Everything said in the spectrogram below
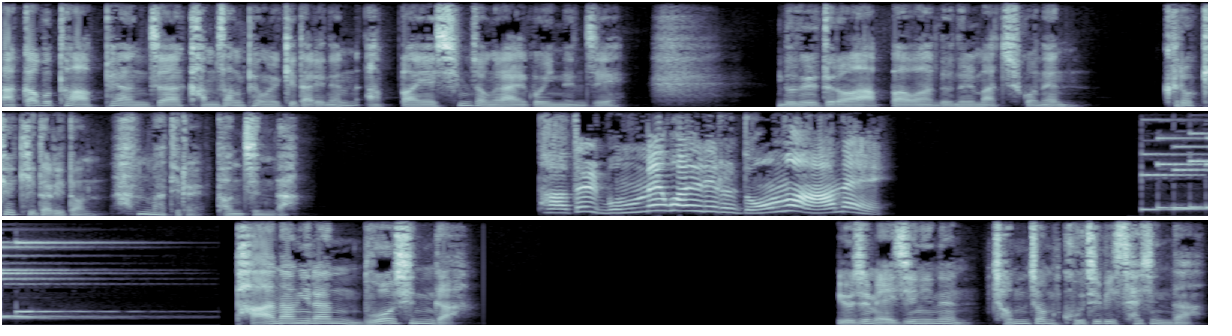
아까부터 앞에 앉아 감상평을 기다리는 아빠의 심정을 알고 있는지 눈을 들어 아빠와 눈을 맞추고는 그렇게 기다리던 한마디를 던진다. 다들 몸매 관리를 너무 안 해. 반항이란 무엇인가? 요즘 애진이는 점점 고집이 세진다.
